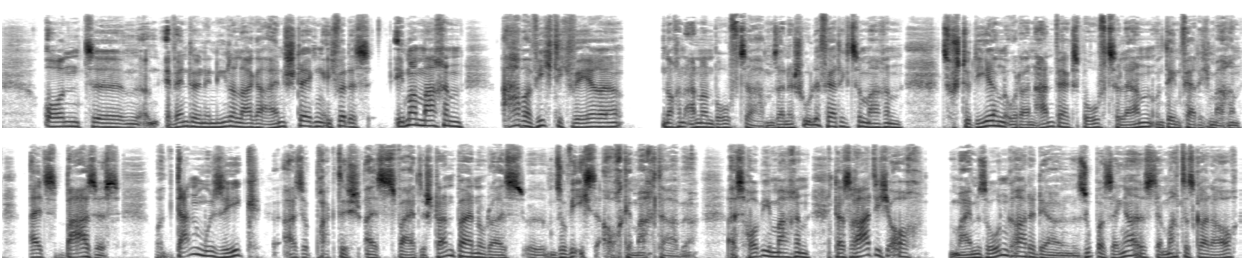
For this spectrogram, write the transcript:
und äh, eventuell eine Niederlage einstecken. Ich würde es immer machen, aber wichtig wäre, noch einen anderen Beruf zu haben, seine Schule fertig zu machen, zu studieren oder einen Handwerksberuf zu lernen und den fertig machen als Basis. Und dann Musik, also praktisch als zweites Standbein oder als, äh, so wie ich es auch gemacht habe, als Hobby machen. Das rate ich auch meinem Sohn gerade, der ein super Sänger ist, der macht das gerade auch.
